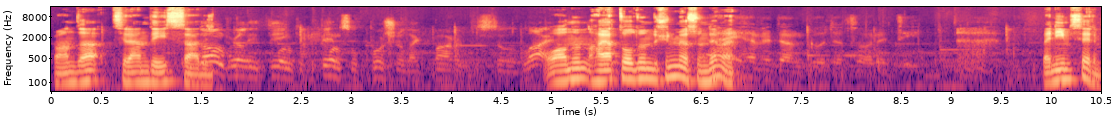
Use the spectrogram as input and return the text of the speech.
Şu anda trendeyiz sadece. O onun hayatta olduğunu düşünmüyorsun değil mi? Ben iyimserim.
